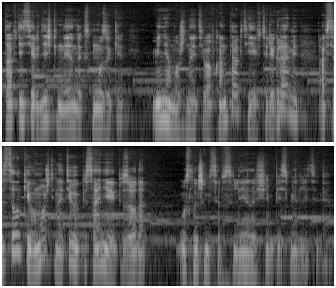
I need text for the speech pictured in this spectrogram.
ставьте сердечки на Яндекс Музыке. Меня можно найти во Вконтакте и в Телеграме, а все ссылки вы можете найти в описании эпизода. Услышимся в следующем письме для тебя.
